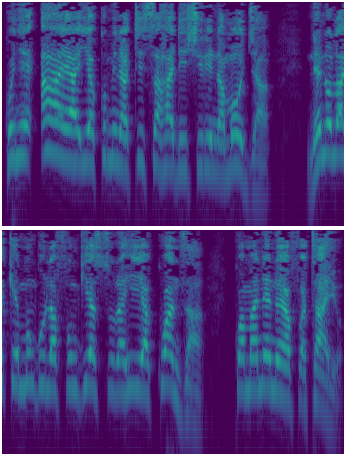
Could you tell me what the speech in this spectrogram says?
Kwenye aya ya 19 hadi 21 neno lake mungu lafungia sura hii ya kwanza kwa maneno yafuatayo.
